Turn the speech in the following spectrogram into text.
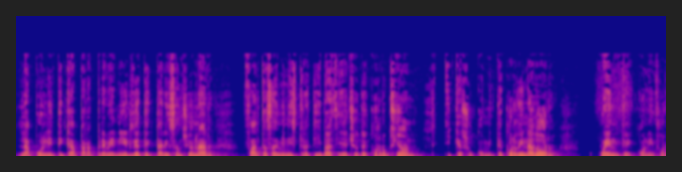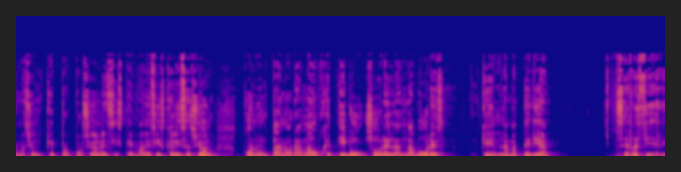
la política para prevenir, detectar y sancionar faltas administrativas y hechos de corrupción, y que su comité coordinador cuente con la información que proporciona el sistema de fiscalización con un panorama objetivo sobre las labores que en la materia se refiere.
